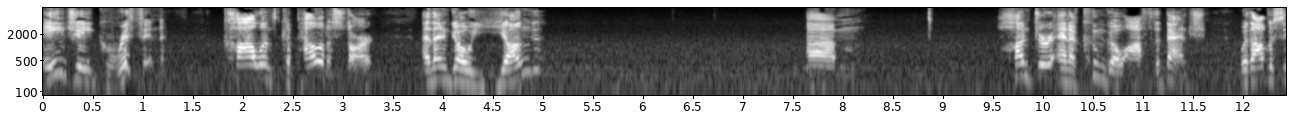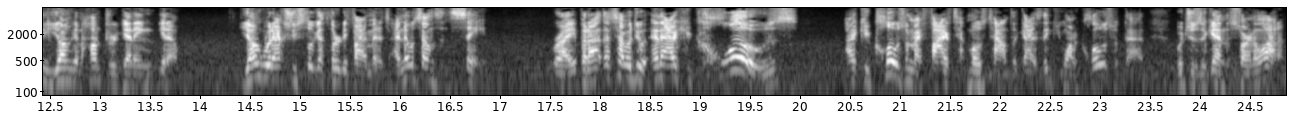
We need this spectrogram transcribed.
AJ Griffin, Collins, Capela to start, and then go Young, um, Hunter, and Okongwu off the bench, with obviously Young and Hunter getting, you know, Young would actually still get 35 minutes. I know it sounds insane, right? But I, that's how I would do it. And I could close I could close with my five most talented guys. I think you want to close with that, which is again the starting lineup.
